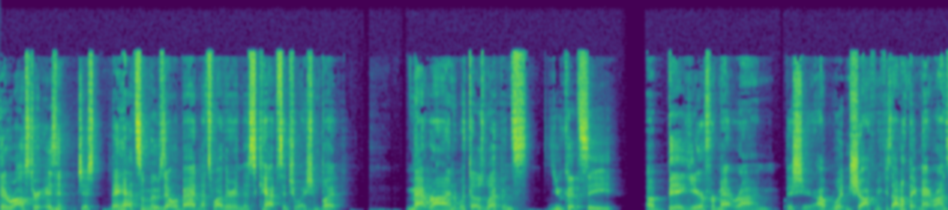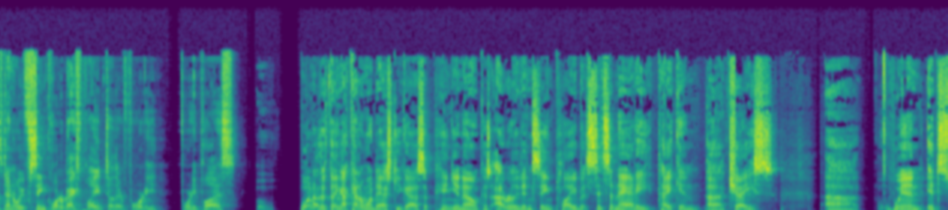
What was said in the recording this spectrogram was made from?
their roster isn't just they had some moves that were bad and that's why they're in this cap situation. But Matt Ryan with those weapons, you could see a big year for Matt Ryan this year. I wouldn't shock me because I don't think Matt Ryan's done. We've seen quarterbacks play until they're 40, 40 plus. One other thing I kind of wanted to ask you guys' opinion on because I really didn't see him play, but Cincinnati taking uh, Chase uh, when it's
